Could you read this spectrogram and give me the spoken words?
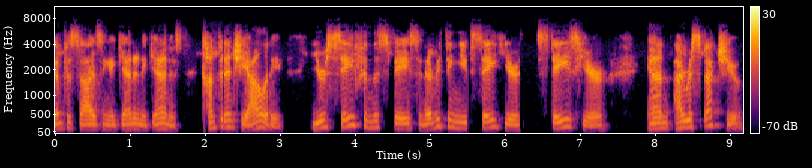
emphasizing again and again, is confidentiality. You're safe in this space, and everything you say here stays here, and I respect you.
